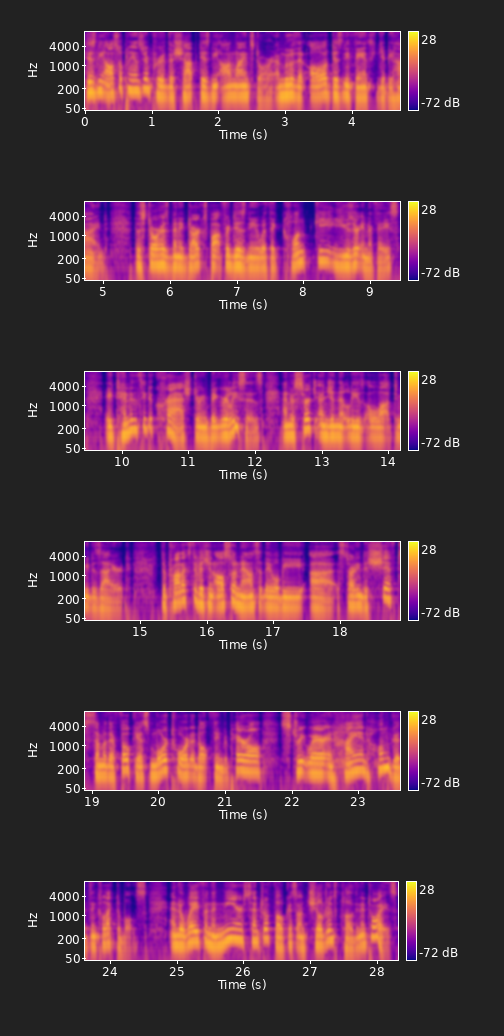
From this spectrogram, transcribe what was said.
Disney also plans to improve their Shop Disney online store, a move that all Disney fans can get behind. The store has been a dark spot for Disney with a clunky user interface, a tendency to crash during big releases, and a search engine that leaves a lot to be desired. The products division also announced that they will be uh, starting to shift some of their focus more toward adult themed apparel, streetwear, and high end home goods and collectibles, and away from the near central focus on children's clothing and toys,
